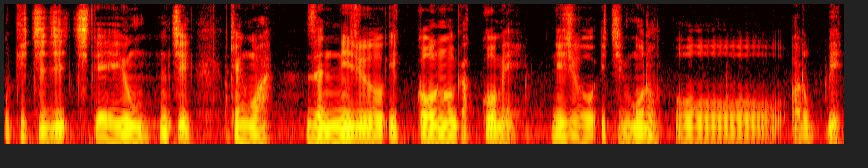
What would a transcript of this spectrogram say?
沖知事地底ユンんち県は全21校の学校名21ムルアルビ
